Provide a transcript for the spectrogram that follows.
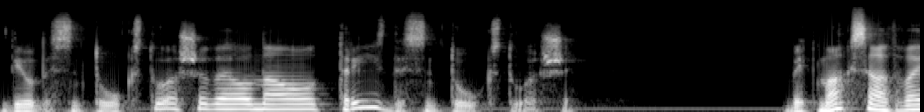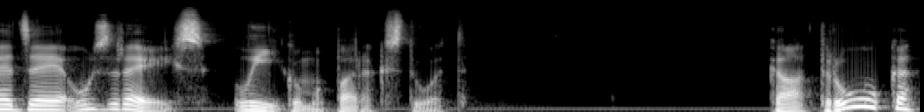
20 tūkstoši vēl nav 30 tūkstoši, bet maksāt vajadzēja uzreiz, līgumu parakstot. Kā trūka,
